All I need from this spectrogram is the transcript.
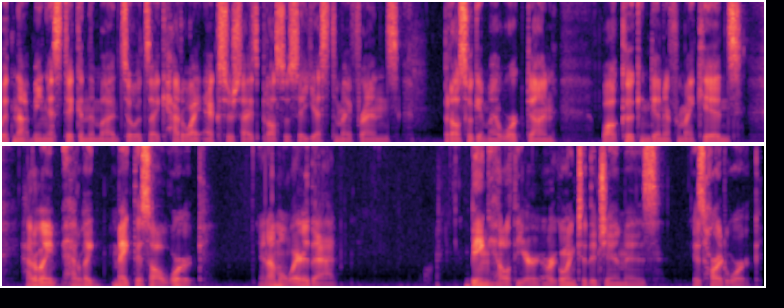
with not being a stick in the mud. So it's like, how do I exercise but also say yes to my friends, but also get my work done while cooking dinner for my kids? How do I how do I make this all work? And I'm aware that being healthy or, or going to the gym is is hard work.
